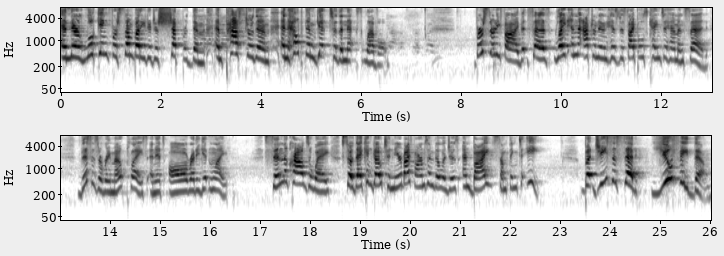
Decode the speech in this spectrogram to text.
and they're looking for somebody to just shepherd them and pastor them and help them get to the next level. Verse 35, it says, Late in the afternoon, his disciples came to him and said, This is a remote place and it's already getting late. Send the crowds away so they can go to nearby farms and villages and buy something to eat. But Jesus said, You feed them.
